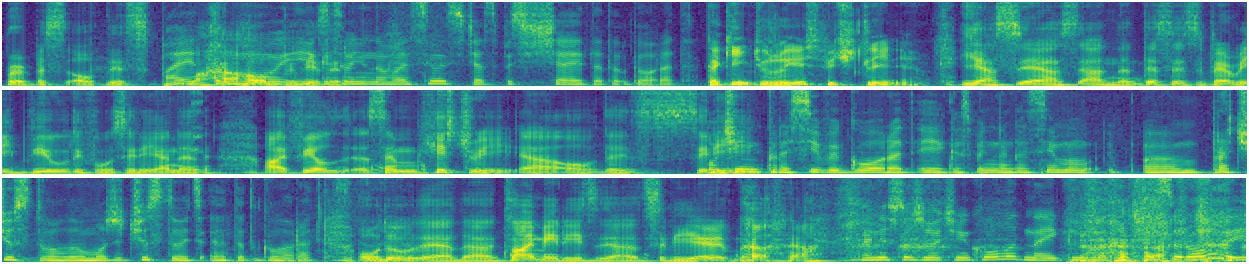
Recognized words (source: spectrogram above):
purpose of this Поэтому и господин Новосил сейчас посещает этот город. Какие-нибудь уже есть впечатления? Yes, yes, and this is very beautiful city, and I feel some history uh, of this city. Очень красивый город, и господин Нагасима um, прочувствовал, может чувствовать этот город. Although uh, the climate is uh, severe, but, Конечно же, очень холодно, и климат очень суровый.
